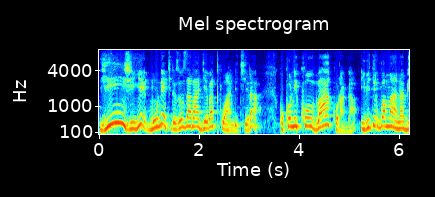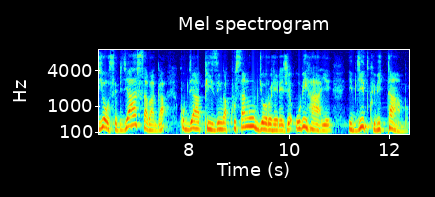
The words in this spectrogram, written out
yinjiye mu ntekerezo z'abagiye batwandikira? Kuko niko bakoraga ibigirwamana byose byasabaga kubyapizinga gusa n'ubyorohereje ubihaye ibyitwa ibitambo.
